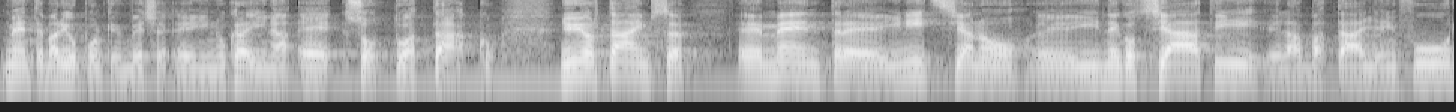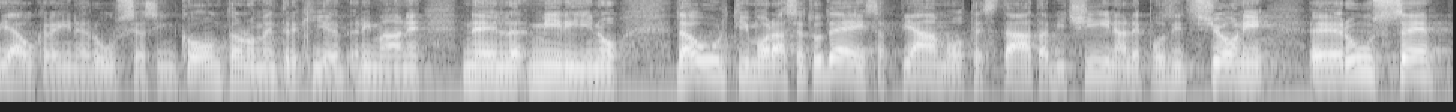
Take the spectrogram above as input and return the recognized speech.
mentre Mariupol, che invece è in Ucraina, è sotto attacco. New York Times, eh, mentre iniziano eh, i negoziati e la battaglia in furia, Ucraina e Russia si incontrano, mentre Kiev rimane nel mirino. Da ultimo Russia Today, sappiamo, testata vicina alle posizioni eh, russe,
